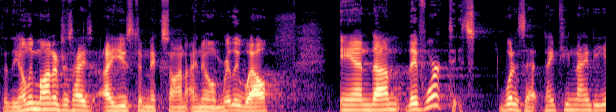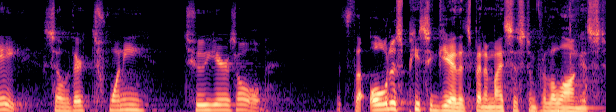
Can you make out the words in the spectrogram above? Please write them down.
They're the only monitors I, I used to mix on. I know them really well. And um, they've worked. It's, what is that, 1998. So they're 22 years old. It's the oldest piece of gear that's been in my system for the longest.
